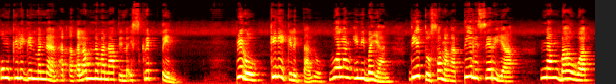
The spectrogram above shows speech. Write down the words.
kung kiligin man yan at, at alam naman natin na scripted. Pero kinikilig tayo. Walang iniba yan dito sa mga teleserya ng bawat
